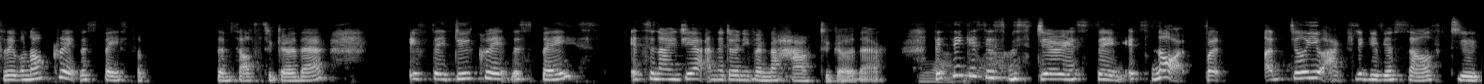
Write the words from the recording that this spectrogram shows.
So they will not create the space for themselves to go there. If they do create the space, it's an idea and they don't even know how to go there. They think it's this mysterious thing. It's not, but until you actually give yourself to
